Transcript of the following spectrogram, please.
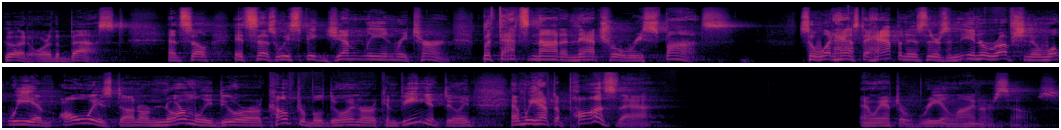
good or the best. And so it says we speak gently in return, but that's not a natural response. So, what has to happen is there's an interruption in what we have always done, or normally do, or are comfortable doing, or are convenient doing, and we have to pause that and we have to realign ourselves.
